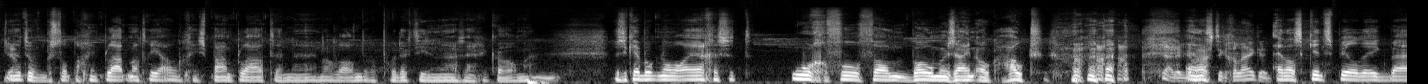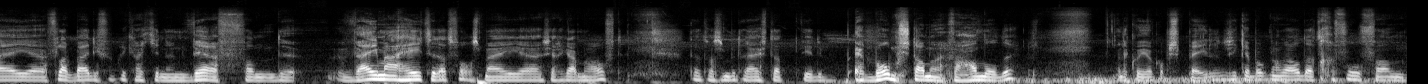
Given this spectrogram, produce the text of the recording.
Ja. Toen bestond nog geen plaatmateriaal, geen spaanplaat en, uh, en alle andere producten die erna zijn gekomen. Mm. Dus ik heb ook nog wel ergens het oergevoel van bomen zijn ook hout. ja, daar heb je hartstikke gelijk in. En als kind speelde ik bij, uh, vlakbij die fabriek had je een werf van de Wijma heette dat volgens mij, uh, zeg ik uit mijn hoofd. Dat was een bedrijf dat weer de er boomstammen verhandelde. En daar kon je ook op spelen. Dus ik heb ook nog wel dat gevoel van,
